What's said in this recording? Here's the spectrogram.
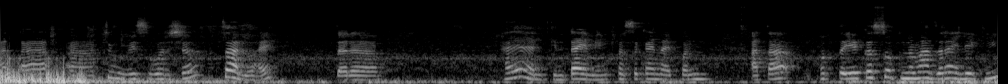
आता चोवीस वर्ष चालू आहे. तर आहे आणखीन टायमिंग कसं काय नाही. पण आता फक्त एकच स्वप्न माझं राहिले की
